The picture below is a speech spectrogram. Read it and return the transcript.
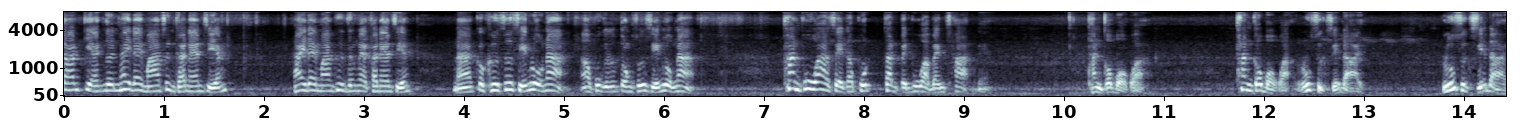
การแจกเงินให้ได้มาซึ่งคะแนนเสียง ให้ได้มาขึ้นทั้งคะแนนเสียงนะก็คือซื้อเสียงล่วงหน้าเอาพูดกันตรงๆซื้อเสียงล่วงหน้า ท่านผู้ว่าเศรษฐพุทธท่านเป็นผู้ว่าแบงค์ชาติเนี่ย ท่านก็บอกว่า ท่านก็บอกว่า รู้สึกเสียดาย รู้สึกเสียดาย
